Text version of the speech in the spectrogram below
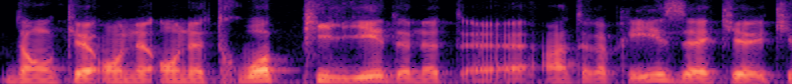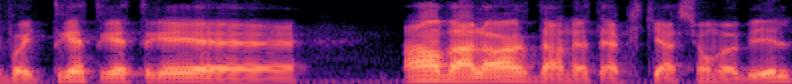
Donc, euh, on, a, trois piliers de notre euh, entreprise euh, qui, qui, va être très, très, très en valeur dans notre application mobile.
